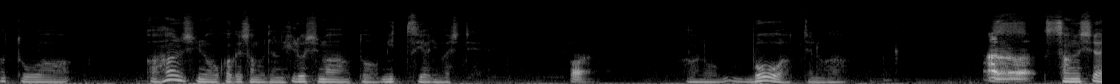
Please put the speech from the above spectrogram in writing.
あとは、あ阪神はおかげさまであの広島と3つやりまして、はいあの、ボーアっていうのがあの、3試合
